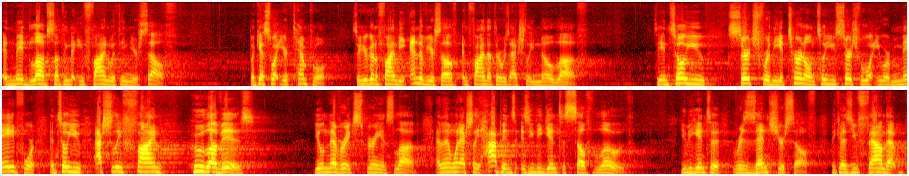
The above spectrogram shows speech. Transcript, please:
and made love something that you find within yourself. But guess what? You're temporal. So you're going to find the end of yourself and find that there was actually no love. See, until you search for the eternal, until you search for what you were made for, until you actually find who love is, you'll never experience love. And then what actually happens is you begin to self loathe. You begin to resent yourself because you found that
